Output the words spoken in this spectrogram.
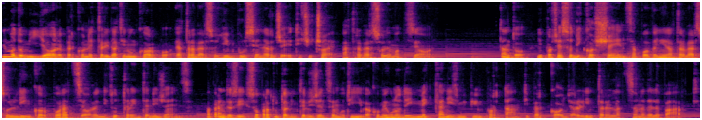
Il modo migliore per connettere i dati in un corpo è attraverso gli impulsi energetici, cioè attraverso l'emozione. Tanto il processo di coscienza può avvenire attraverso l'incorporazione di tutte le intelligenze, aprendosi soprattutto l'intelligenza emotiva come uno dei meccanismi più importanti per cogliere l'interrelazione delle parti.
